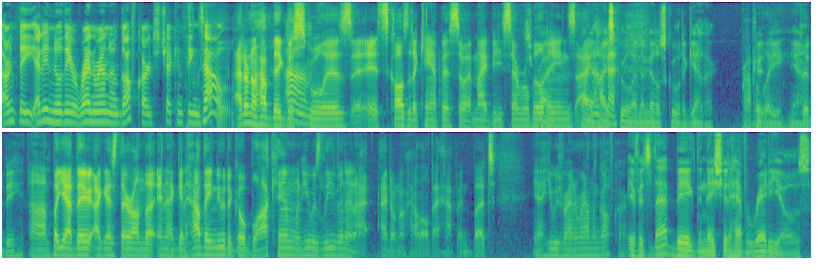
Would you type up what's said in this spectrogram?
aren't they? I didn't know they were running around on golf carts checking things out. I don't know how big this Um, school is. It's calls it a campus, so it might be several Probably- buildings. probably I a high Okay. school and a middle school together. probably Could be, yeah. could be. Um, but yeah, they I guess they're on the and again how they knew to go block him when he was leaving, and I I don't know how all that happened, but yeah, he was running around the golf cart. If it's that big, then they should have radios.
